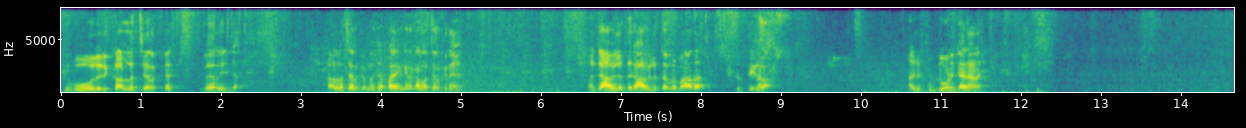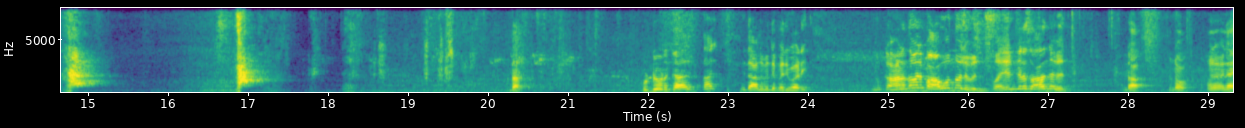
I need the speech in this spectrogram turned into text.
ഇതുപോലൊരു കള്ളച്ചെറുക്കൻ വേറെ ഇല്ല. കള്ളച്ചെറുക്കൻ എന്ന് വെച്ചാൽ ഭയങ്കര കള്ളച്ചെറുക്കനെ. അവൻ രാവിലത്തെ രാവിലത്തെ പ്രഭാത കൃത്യങ്ങളാണ് അവന് ഫുഡ് കൊടുക്കാനാണ്. ഇതാ ഫുഡ് കൊടുക്കാതിരുന്നാൽ ഇതാണ് ഇവന്റെ പരിപാടി. ഇവൻ കാണുന്ന പോലെ പാവമൊന്നുമല്ല ഇവൻ. ഭയങ്കര സാധനം ഇവൻ. ഉണ്ടോ ഉണ്ടോ അവനെ അവനെ.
